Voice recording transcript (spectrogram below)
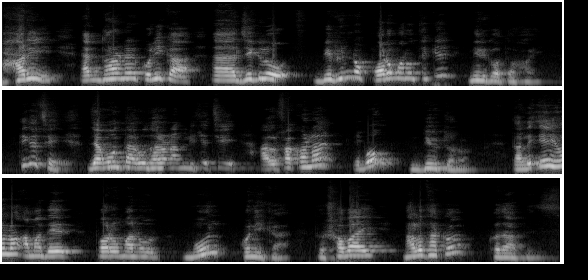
ভারী এক ধরনের কণিকা যেগুলো বিভিন্ন পরমাণু থেকে নির্গত হয়। ঠিক আছে? যেমন তার উদাহরণ আমি লিখেছি আলফা কণা এবং ডিউটরন। তাহলে এই হলো আমাদের পরমাণুর মূল কণিকা। তো সবাই ভালো থাকো, খোদা হাফিজ।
